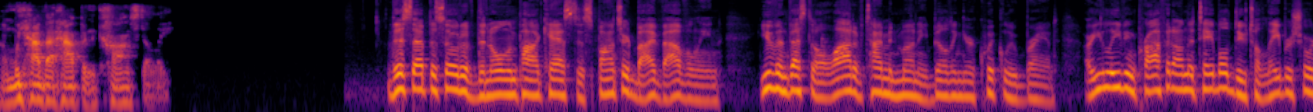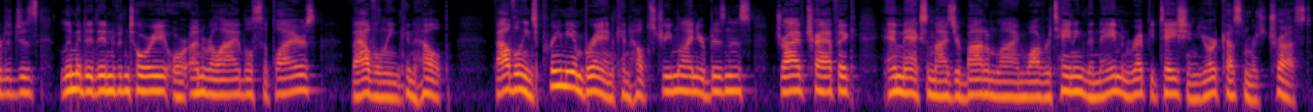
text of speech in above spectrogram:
Um, we have that happen constantly. This episode of the NOLN Podcast is sponsored by Valvoline. You've invested a lot of time and money building your Quick Lube brand. Are you leaving profit on the table due to labor shortages, limited inventory, or unreliable suppliers? Valvoline can help. Valvoline's premium brand can help streamline your business, drive traffic, and maximize your bottom line while retaining the name and reputation your customers trust.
